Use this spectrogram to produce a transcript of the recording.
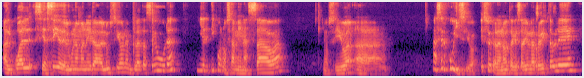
al cual se hacía de alguna manera alusión en Plata Segura y el tipo nos amenazaba que nos iba a, hacer juicio. Eso era la nota que salió en la revista Olé.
